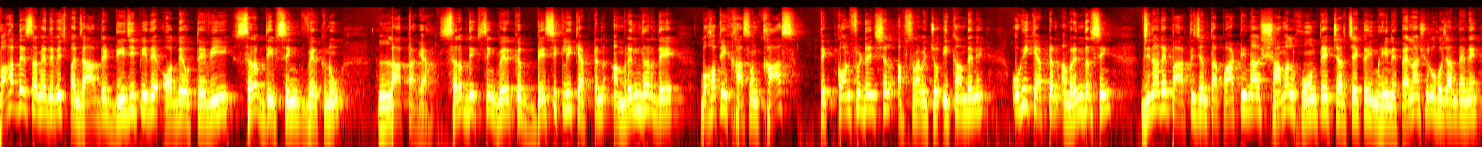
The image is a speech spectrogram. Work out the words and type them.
ਬਾਅਦ ਦੇ ਸਮੇਂ ਦੇ ਵਿੱਚ ਪੰਜਾਬ ਦੇ ਡੀਜੀਪੀ ਦੇ ਅਹੁਦੇ ਉੱਤੇ ਵੀ ਸਰਬਦੀਪ ਸਿੰਘ ਵਿਰਕ ਨੂੰ ਲਾਤਾ ਗਿਆ। ਸਰਬਦੀਪ ਸਿੰਘ ਵਿਰਕ ਬੇਸਿਕਲੀ ਕੈਪਟਨ ਅਮਰਿੰਦਰ ਦੇ ਬਹੁਤ ਹੀ ਖਾਸਮ ਖਾਸ ਤੇ ਕੌਨਫੀਡੈਂਸ਼ੀਅਲ ਅਫਸਰਾਂ ਵਿੱਚੋਂ ਇੱਕ ਆਉਂਦੇ ਨੇ। ਉਹੀ ਕੈਪਟਨ ਅਮਰਿੰਦਰ ਸਿੰਘ ਜਿਨ੍ਹਾਂ ਦੇ ਭਾਰਤੀ ਜਨਤਾ ਪਾਰਟੀ ਨਾਲ ਸ਼ਾਮਲ ਹੋਣ ਦੇ ਚਰਚੇ ਕਈ ਮਹੀਨੇ ਪਹਿਲਾਂ ਸ਼ੁਰੂ ਹੋ ਜਾਂਦੇ ਨੇ।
